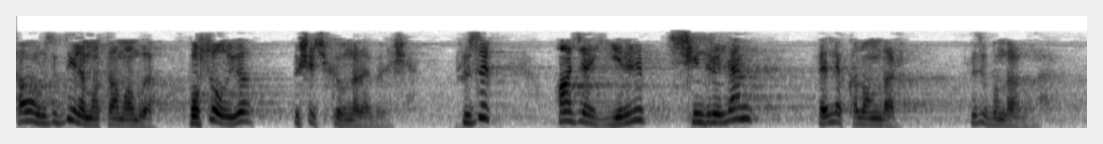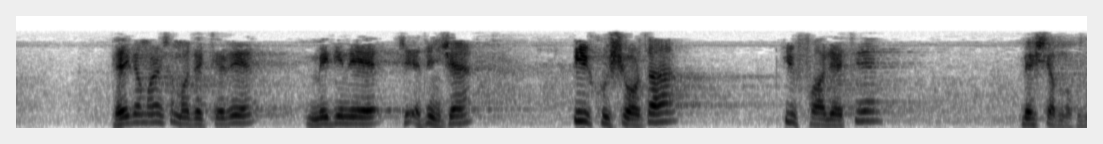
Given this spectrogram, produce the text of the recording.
tamam rızık değil ama tamamı. Posta oluyor, dışarı çıkıyor bunlara böyle şey. Rızık ancak yenilip sindirilen Elinde kalanlar. Rızık bunlar bunlar. Peygamber Aleyhisselam Hazretleri Medine'ye edince ilk kuşu orada ilk faaliyeti meşrit yapmak oldu.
